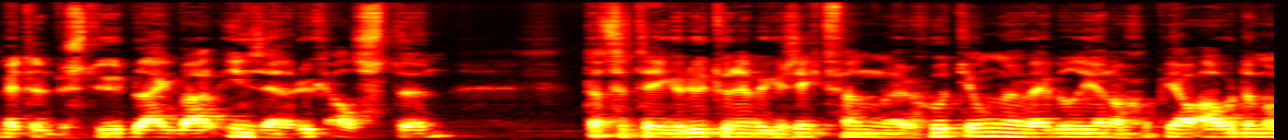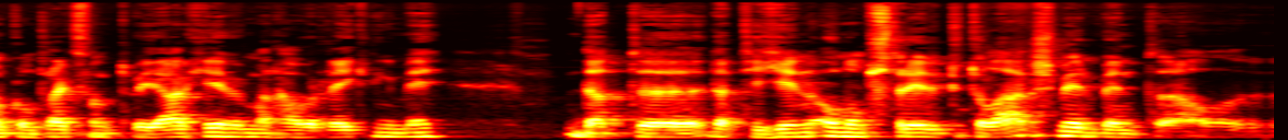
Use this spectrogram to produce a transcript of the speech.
met het bestuur blijkbaar in zijn rug als steun. Dat ze tegen Ruud toen hebben gezegd van, uh, goed jongen, wij willen je nog op jouw ouderdom een contract van twee jaar geven, maar hou er rekening mee dat, uh, dat je geen onomstreden titularis meer bent. Al,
